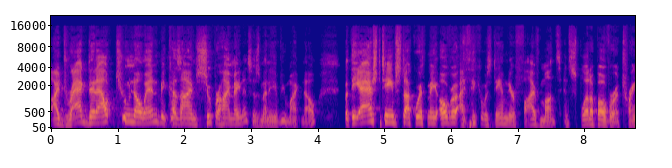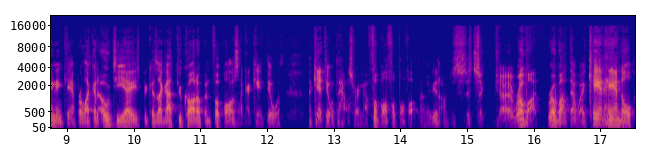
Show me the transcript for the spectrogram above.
I dragged it out to no end because I'm super high maintenance, as many of you might know. But the Ash team stuck with me over, I think it was damn near five months and split up over a training camp or like an OTAs because I got too caught up in football. I was like, I can't deal with I can't deal with the house right now. Football, football, football. You know, it's, it's a robot, robot that way. Can't handle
